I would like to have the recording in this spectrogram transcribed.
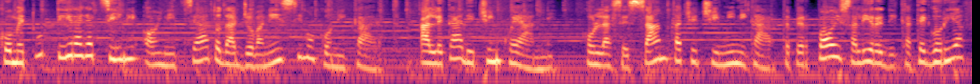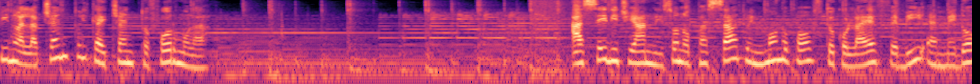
Come tutti i ragazzini ho iniziato da giovanissimo con i kart, all'età di 5 anni, con la 60cc mini kart per poi salire di categoria fino alla 100 ICA e 100 Formula A 16 anni sono passato in monoposto con la FBMW,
